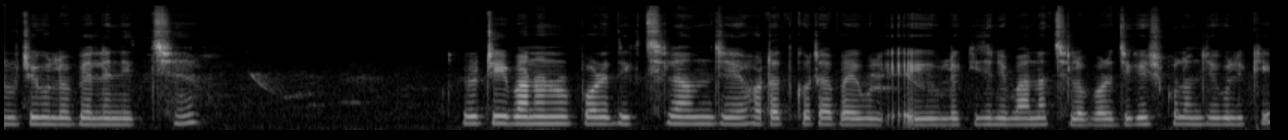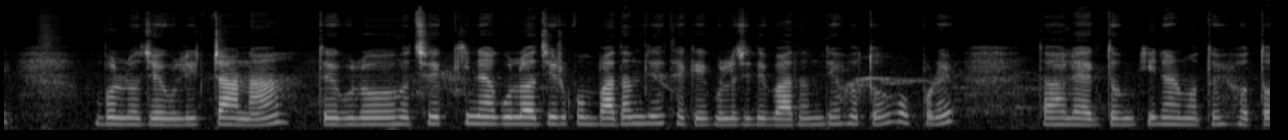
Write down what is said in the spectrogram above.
রুটিগুলো বেলে নিচ্ছে। রুটি বানানোর পরে দেখছিলাম যে হঠাৎ করে আবার এগুলি এইগুলো কী জানি বানাচ্ছিল, পরে জিজ্ঞেস করলাম যে এগুলি কি? বলল যে এগুলি টানা। তো এগুলো হচ্ছে কিনাগুলো যেরকম বাদাম দেওয়া থাকে, এগুলো যদি বাদাম দেওয়া হতো ওপরে, তাহলে একদম কিনার মতোই হতো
